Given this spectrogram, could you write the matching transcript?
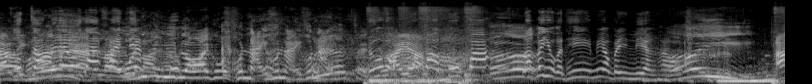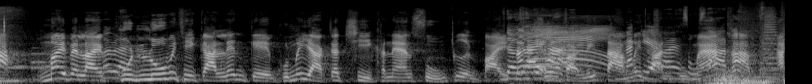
นัสอีกจำไม่ได้ว่าตาใครโอ้เรียกนี่ก็ยืนรอยกูคนไหนคนไหนคนไหนรู้ใครว่าอะปุ๊กปะเออเราก็อยู่กับที่ไม่เอาไปเรียงเขาเฮ้ยอะ ไม่เป็นไร ไม่เป็นไรคุณรู้วิธีการเล่นเกม คุณไม่อยากจะฉีกคะแนนสูงเกินไปเดี๋ยวได้คุณค่ะฝั่งนี้ตามไม่ทันน่าเกลียดถูกไหมสงสาร ครับอะ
